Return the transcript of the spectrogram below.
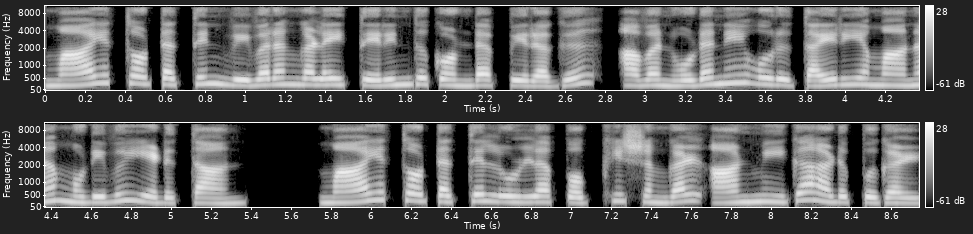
மாயத்தோட்டத்தின் விவரங்களை தெரிந்து கொண்ட பிறகு அவன் உடனே ஒரு தைரியமான முடிவு எடுத்தான். மாயத்தோட்டத்தில் உள்ள பொக்கிஷங்கள் ஆன்மீக அடுப்புகள்.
